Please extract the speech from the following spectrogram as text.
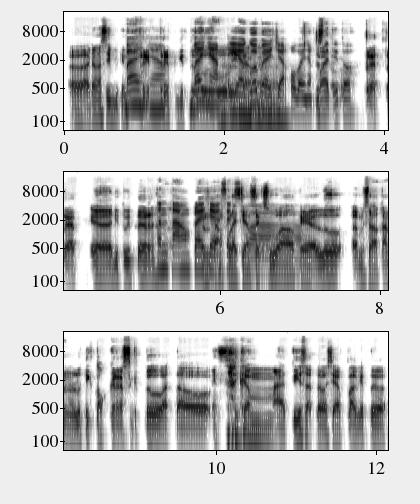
eh, ada gak sih bikin thread-thread gitu. Banyak, iya. Gue baca kok banyak Terus- banget itu. Thread-thread eh, di Twitter tentang pelecehan, tentang pelecehan seksual. kayak lu eh, misalkan lu tiktokers gitu atau instagram artis atau siapa gitu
